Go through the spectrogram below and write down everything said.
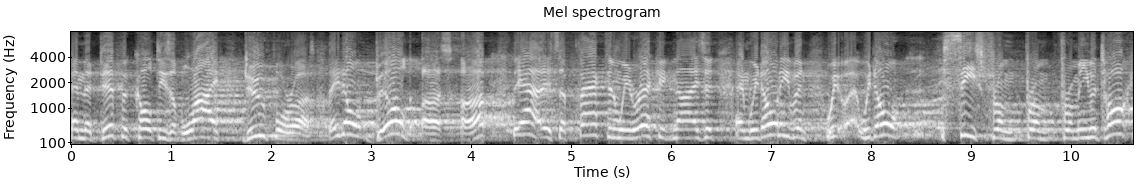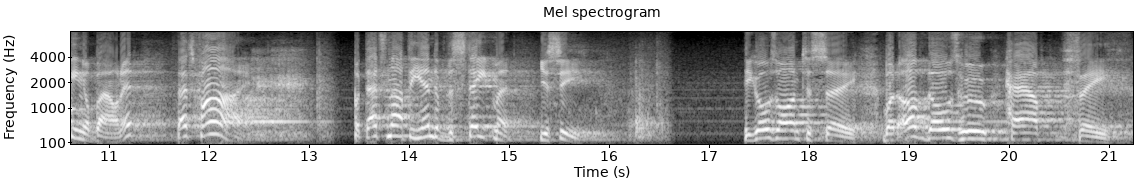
and the difficulties of life do for us. They don't build us up. Yeah, it's a fact and we recognize it and we don't even we, we don't cease from, from, from even talking about it. That's fine. But that's not the end of the statement, you see. He goes on to say, but of those who have faith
